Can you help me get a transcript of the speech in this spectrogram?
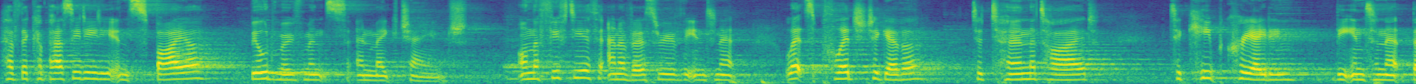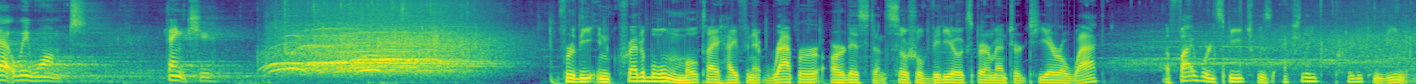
have the capacity to inspire, build movements, and make change. On the 50th anniversary of the internet, let's pledge together to turn the tide, to keep creating the internet that we want. Thank you. For the incredible multi hyphenate rapper, artist, and social video experimenter Tierra Whack, a five word speech was actually pretty convenient.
